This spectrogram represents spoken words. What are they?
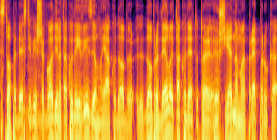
150 i više godina, tako da i vizualno jako dobro, dobro deluje, tako da eto, to je još jedna moja preporuka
